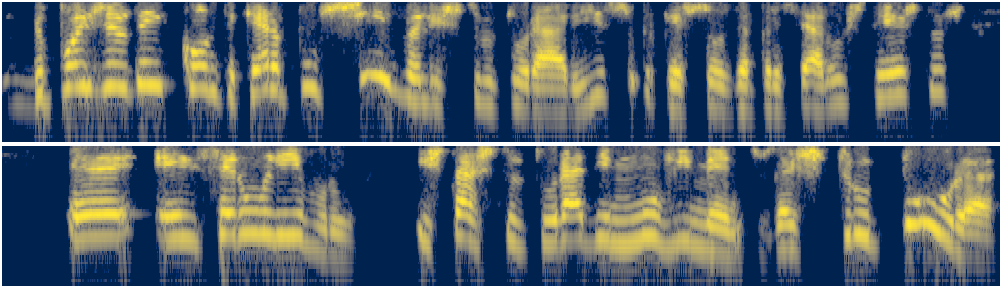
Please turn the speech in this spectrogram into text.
depois eu dei conta que era possível estruturar isso, porque as pessoas apreciaram os textos, é, em ser um livro. E está estruturado em movimentos. A estrutura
